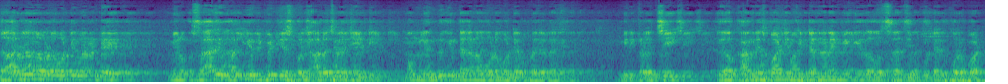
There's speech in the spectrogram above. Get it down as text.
దారుణంగా ఓడగొట్టినారంటే మీరు ఒకసారి మళ్ళీ రిపీట్ చేసుకొని ఆలోచన చేయండి. మమ్మల్ని ఎందుకు ఇంతగానో ఓడగొట్టారు ప్రజలు అనేది. మీరు ఇక్కడ వచ్చి ఏదో కాంగ్రెస్ పార్టీని తిట్టగానే మీకు ఏదో వస్తుందని చెప్పుకుంటే అది పొరపాటు.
